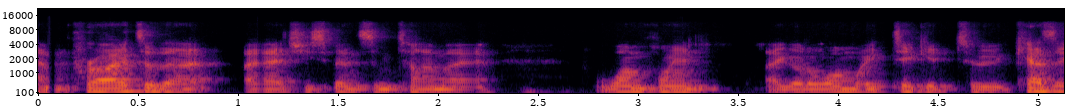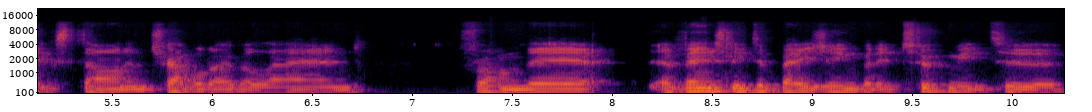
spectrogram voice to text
And prior to that, I actually spent some time. I, at one point, I got a one-way ticket to Kazakhstan and traveled overland from there, eventually to Beijing. But it took me to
